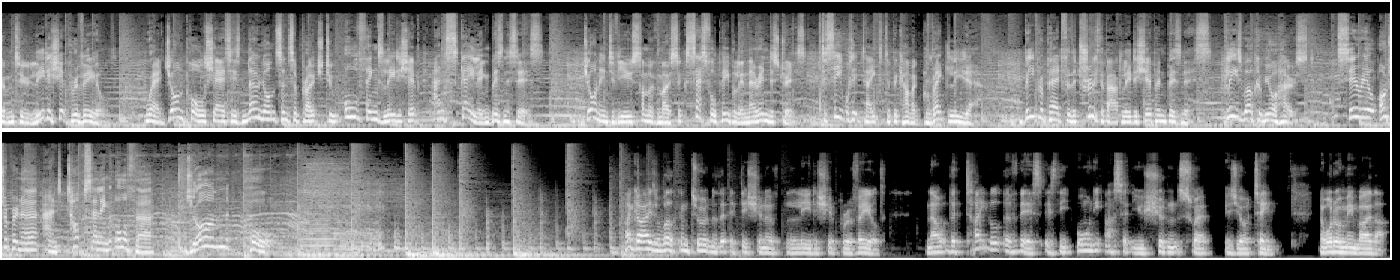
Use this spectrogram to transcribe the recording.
Welcome to Leadership Revealed, where John Paul shares his no nonsense approach to all things leadership and scaling businesses. John interviews some of the most successful people in their industries to see what it takes to become a great leader. Be prepared for the truth about leadership and business. Please welcome your host, serial entrepreneur and top selling author, John Paul. Hi, guys, and welcome to another edition of Leadership Revealed. Now, the title of this is The Only Asset You Shouldn't Sweat is Your Team. Now, what do I mean by that?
